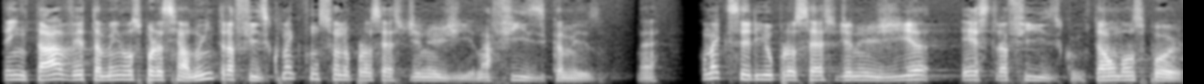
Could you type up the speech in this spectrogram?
tentar ver também, vamos por assim, ó, no intrafísico, como é que funciona o processo de energia, na física mesmo. Né? Como é que seria o processo de energia extrafísico? Então, vamos supor,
